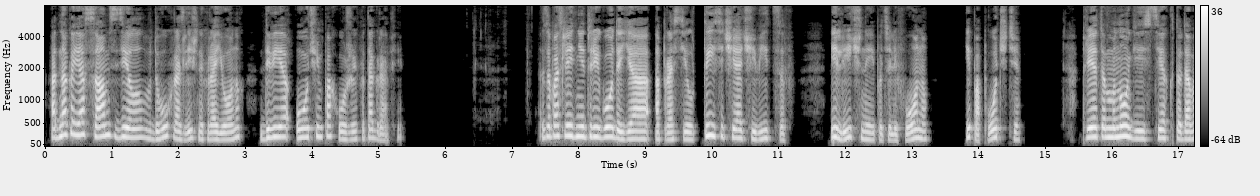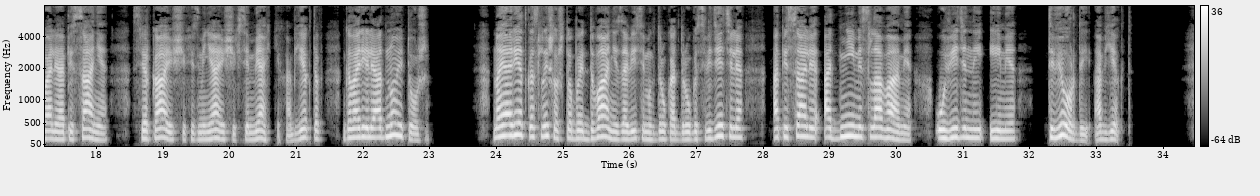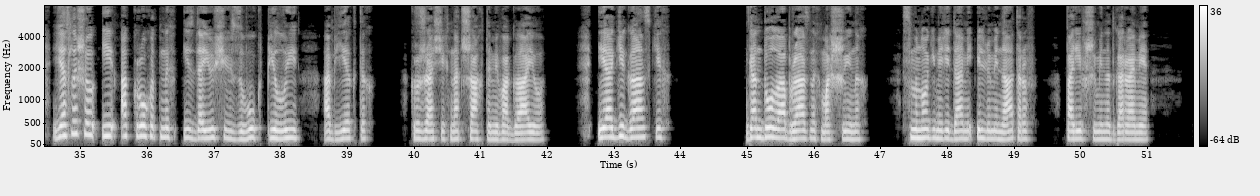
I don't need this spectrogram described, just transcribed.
Однако я сам сделал в двух различных районах две очень похожие фотографии. За последние три года я опросил тысячи очевидцев, и лично, и по телефону, и по почте. При этом многие из тех, кто давали описание сверкающих, изменяющихся мягких объектов, говорили одно и то же. Но я редко слышал, чтобы два независимых друг от друга свидетеля описали одними словами увиденный ими твердый объект. Я слышал и о крохотных издающих звук пилы объектах, кружащих над шахтами в Огайо, и о гигантских гондолообразных машинах с многими рядами иллюминаторов, парившими над горами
